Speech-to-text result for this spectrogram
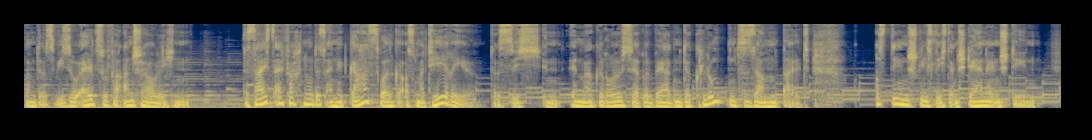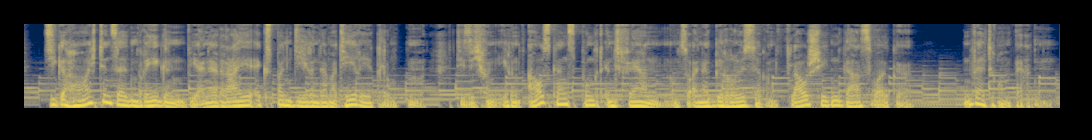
Um das visuell zu veranschaulichen, das heißt einfach nur, dass eine Gaswolke aus Materie, das sich in immer größere werdende Klumpen zusammenballt, aus denen schließlich dann Sterne entstehen, sie gehorcht denselben Regeln wie eine Reihe expandierender Materieklumpen, die sich von ihrem Ausgangspunkt entfernen und zu einer größeren, flauschigen Gaswolke im Weltraum werden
